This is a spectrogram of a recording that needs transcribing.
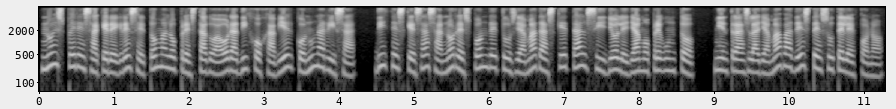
No esperes a que regrese, tómalo prestado ahora, dijo Javier con una risa. Dices que Sasa no responde tus llamadas, ¿qué tal si yo le llamo? preguntó, mientras la llamaba desde su teléfono.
